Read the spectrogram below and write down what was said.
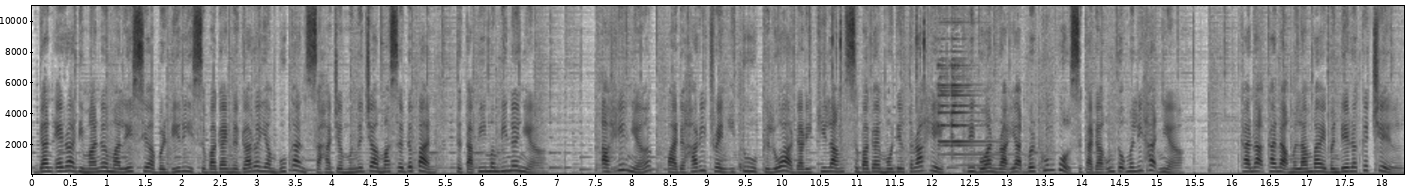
Dan era di mana Malaysia berdiri sebagai negara yang bukan sahaja mengejar masa depan, tetapi membinanya. Akhirnya, pada hari tren itu keluar dari kilang sebagai model terakhir, ribuan rakyat berkumpul sekadar untuk melihatnya. Kanak-kanak melambai bendera kecil.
